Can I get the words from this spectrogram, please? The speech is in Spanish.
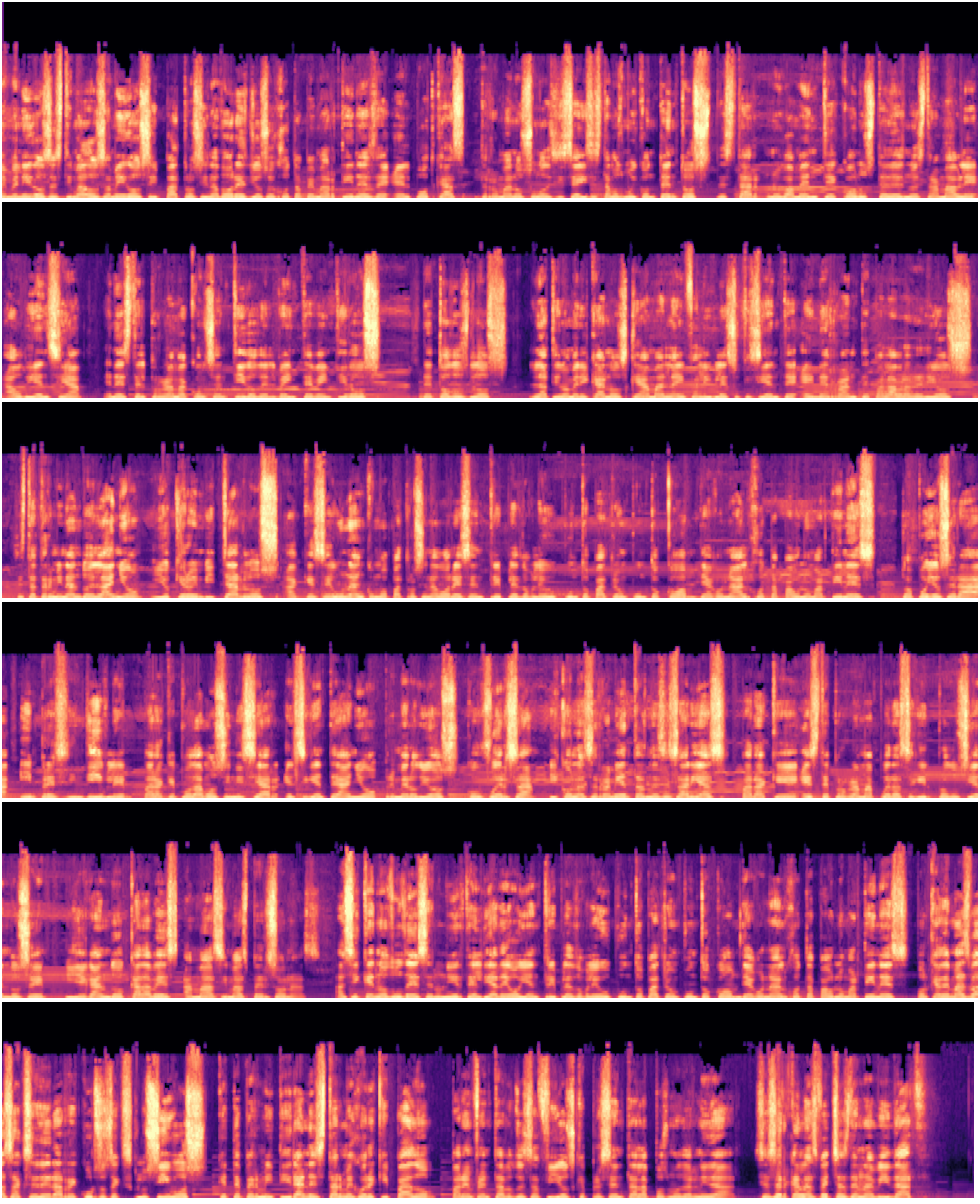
Bienvenidos estimados amigos y patrocinadores, yo soy JP Martínez de el podcast de Romanos 1.16. Estamos muy contentos de estar nuevamente con ustedes, nuestra amable audiencia, en este el programa consentido del 2022 de todos los latinoamericanos que aman la infalible, suficiente e inerrante palabra de Dios. Se está terminando el año y yo quiero invitarlos a que se unan como patrocinadores en www.patreon.com diagonal J. Paulo Martínez. Tu apoyo será imprescindible para que podamos iniciar el siguiente año, primero Dios, con fuerza y con las herramientas necesarias para que este programa pueda seguir produciéndose y llegando cada vez a más y más personas. Así que no dudes en unirte el día de hoy en www.patreon.com diagonal J. Paulo Martínez, porque además vas a acceder a recursos exclusivos que te permitirán estar mejor equipado para enfrentar los desafíos que presenta la posmodernidad. Se acercan las fechas de Navidad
